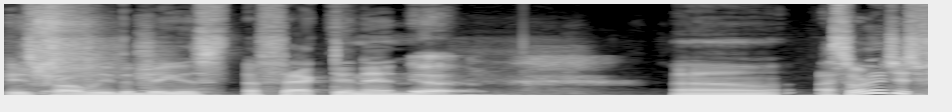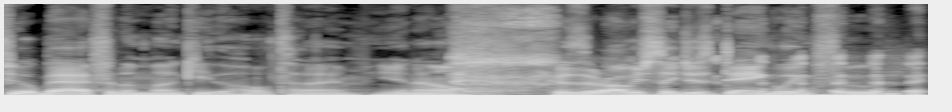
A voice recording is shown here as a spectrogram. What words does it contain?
is probably the biggest effect in it yeah. Uh, I sort of just feel bad for the monkey the whole time, you know, because they're obviously just dangling food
